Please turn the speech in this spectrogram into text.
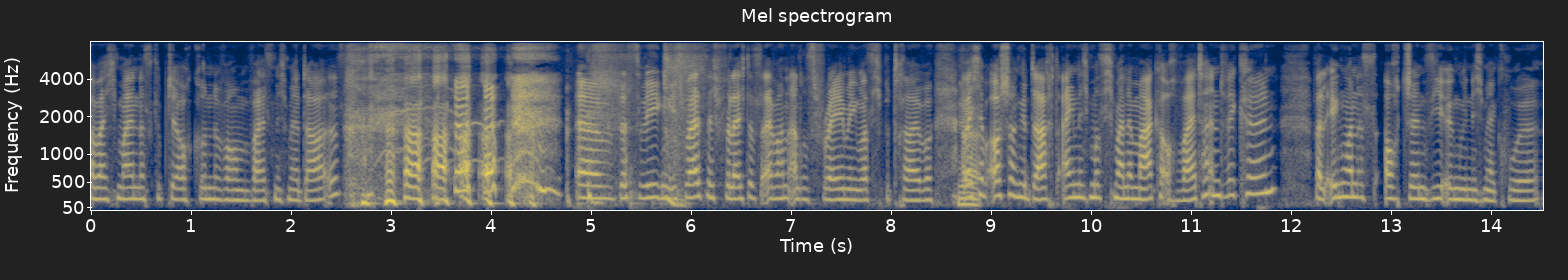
Aber ich meine, es gibt ja auch Gründe, warum Weiß nicht mehr da ist. ähm, deswegen, ich weiß nicht, vielleicht ist es einfach ein anderes Framing, was ich betreibe. Aber ja. ich habe auch schon gedacht, eigentlich muss ich meine Marke auch weiterentwickeln, weil irgendwann ist auch Gen Z irgendwie nicht mehr cool.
